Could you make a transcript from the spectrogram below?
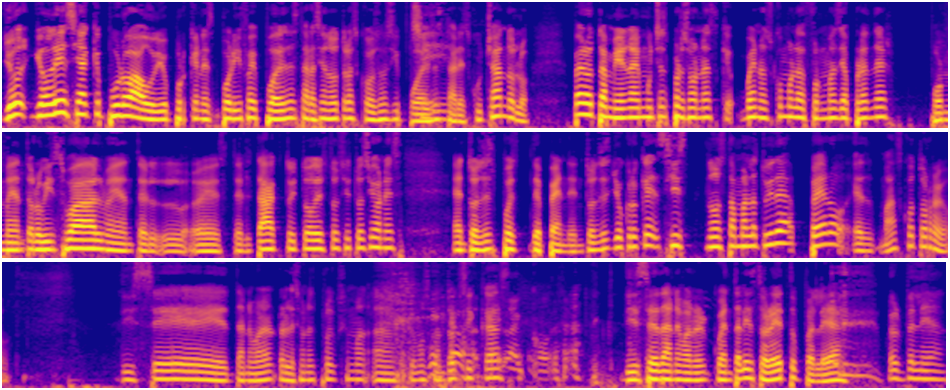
Yo, yo decía que puro audio porque en Spotify puedes estar haciendo otras cosas y puedes Sí. estar escuchándolo. Pero también hay muchas personas que, bueno, es como las formas de aprender, por mediante lo visual, mediante el, este, el tacto y todas estas situaciones. Entonces, pues depende. Entonces, yo creo que sí no está mala tu idea, pero es más cotorreo. Dice Dan Emanuel, relaciones próximas, ah, con tóxicas. Dice Dan Emanuel, cuenta la historia de tu pelea. ¿Cuál pelea?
